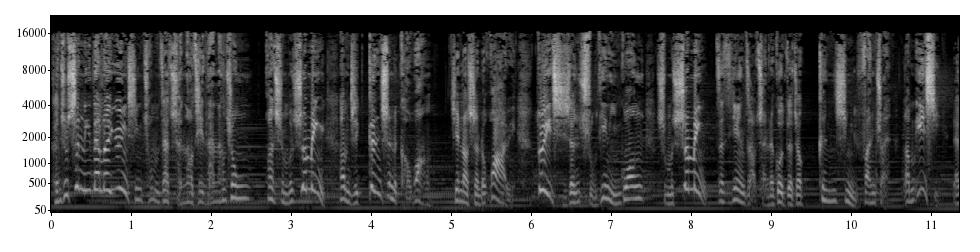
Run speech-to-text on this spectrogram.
恳求圣灵带来运行，从我们在晨祷祭坛当中换什么生命，让我们去更深的渴望见到神的话语，对齐神属天灵光，使我们生命在今天早晨能够得到更新与翻转。让我们一起来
